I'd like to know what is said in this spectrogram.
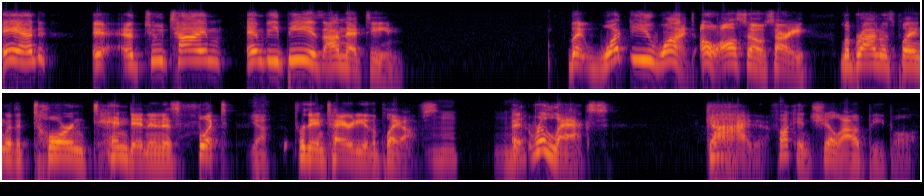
and a a two-time MVP is on that team. Like, what do you want? Oh, also, sorry, LeBron was playing with a torn tendon in his foot Yeah. for the entirety of the playoffs. Mhm. Uh, relax. God, fucking chill out, people.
